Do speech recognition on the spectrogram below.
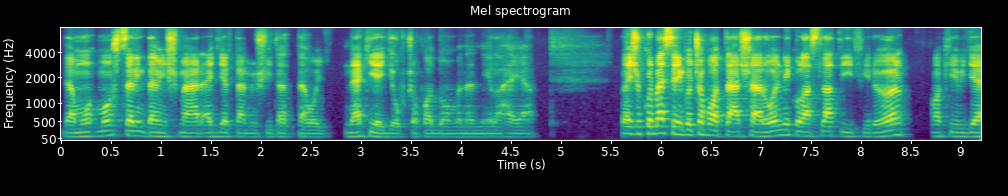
de mo- most szerintem is már egyértelműsítette, hogy neki egy jobb csapatban van ennél a helye. Na és akkor beszéljünk a csapattársáról, Nikolas Latifiről, aki ugye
